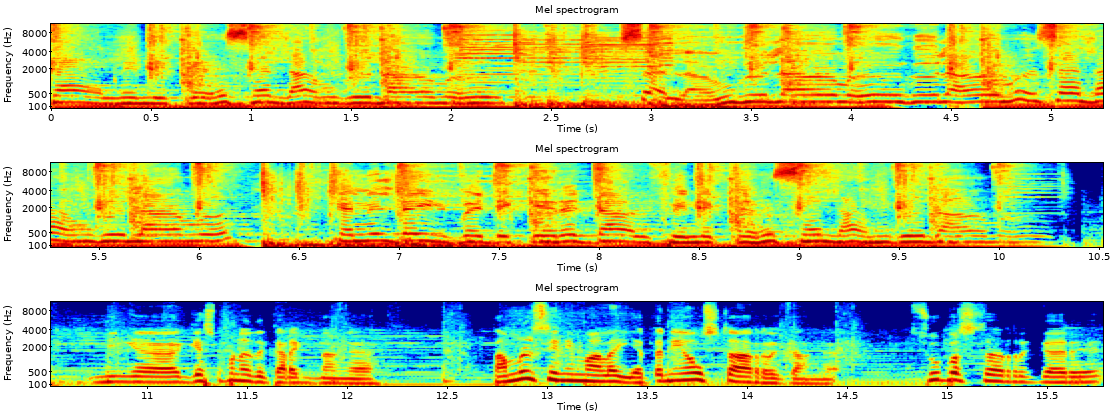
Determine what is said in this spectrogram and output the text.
சைத்தடிக்கிற ஷாலினிக்கு சலாம் குலாம். சலாம் குலாம் குலாம் சலாம் குலாம். கண்ணில் டை வெடிக்கிற டால்ஃபினுக்கு சலாம் குலாம். நீங்க கெஸ் பண்ணது கரெக்ட் தாங்க. தமிழ் சினிமால எத்தனையோ ஸ்டார் இருக்காங்க. சூப்பர் ஸ்டார் இருக்காரு.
